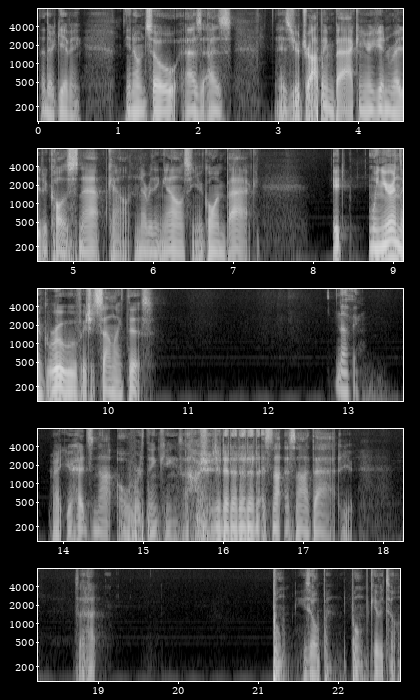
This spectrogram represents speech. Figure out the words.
that they're giving, you know, and so as, as, as you're dropping back and you're getting ready to call a snap count and everything else, and you're going back, it, when you're in the groove, it should sound like this. Nothing. Right. Your head's not overthinking. It's, like, oh, it's not, it's not that. Is that, boom, he's open. Boom, give it to him.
